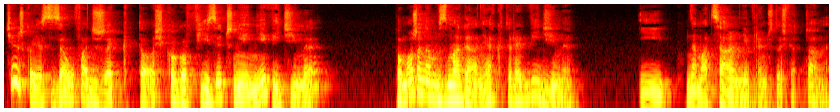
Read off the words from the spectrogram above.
Ciężko jest zaufać, że ktoś, kogo fizycznie nie widzimy, pomoże nam w zmaganiach, które widzimy i namacalnie wręcz doświadczamy.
